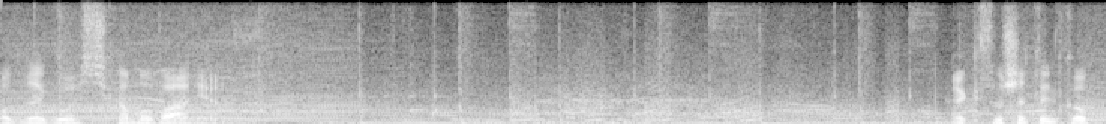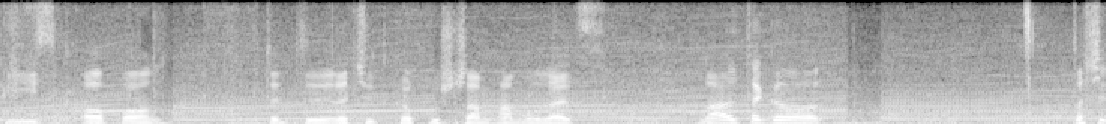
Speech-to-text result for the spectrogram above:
odległość hamowania. Jak słyszę tylko pisk opon, wtedy leciutko puszczam hamulec. No ale tego... to się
